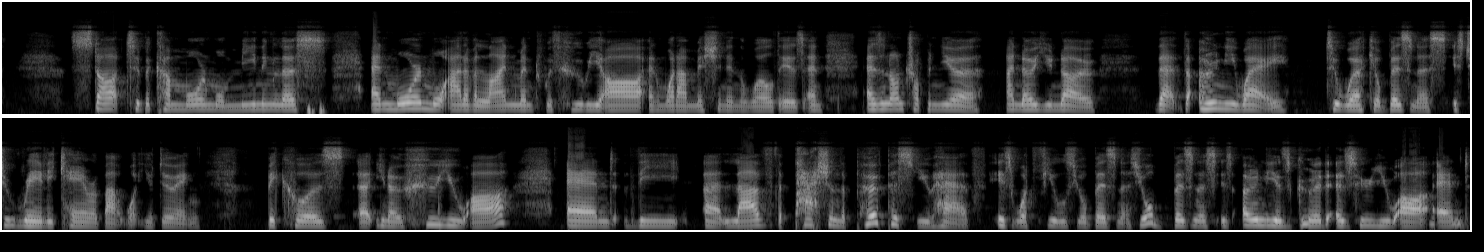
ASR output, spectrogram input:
start to become more and more meaningless and more and more out of alignment with who we are and what our mission in the world is. And as an entrepreneur, I know you know that the only way to work your business is to really care about what you're doing because uh, you know who you are and the uh, love, the passion, the purpose you have is what fuels your business. Your business is only as good as who you are and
